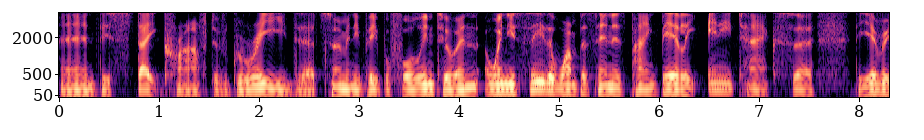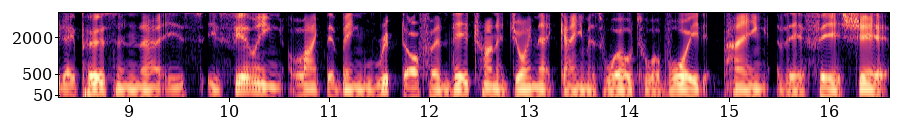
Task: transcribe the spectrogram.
and this statecraft of greed that so many people fall into. And when you see the one percenters paying barely any tax, uh, the everyday person uh, is is feeling like they're being ripped off, and they're trying to join that game as well to avoid paying their fair share.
